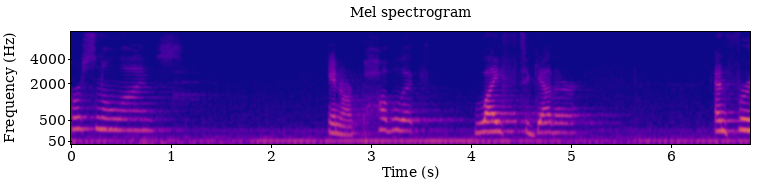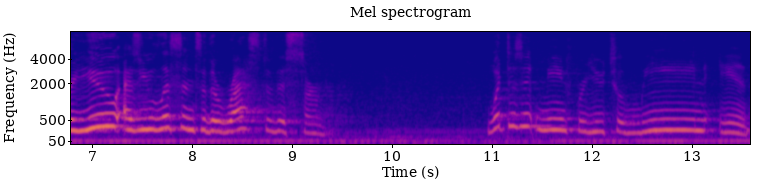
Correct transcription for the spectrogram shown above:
personal lives, in our public life together. And for you, as you listen to the rest of this sermon, what does it mean for you to lean in,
